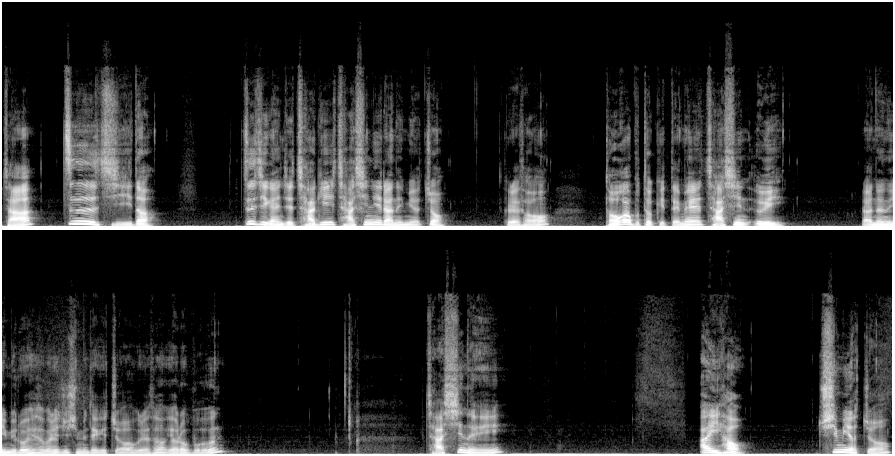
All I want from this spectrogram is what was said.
자, 自己的 自지가 이제 자기 자신이라는 의미였죠. 그래서 더가 붙었기 때문에 자신의 라는 의미로 해석을 해주시면 되겠죠. 그래서 여러분 자신의 아이하오 취미였죠.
